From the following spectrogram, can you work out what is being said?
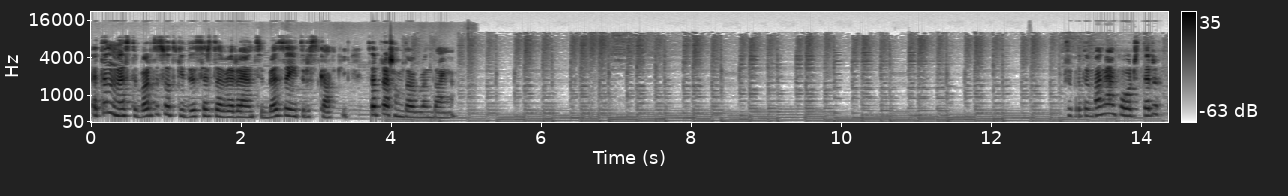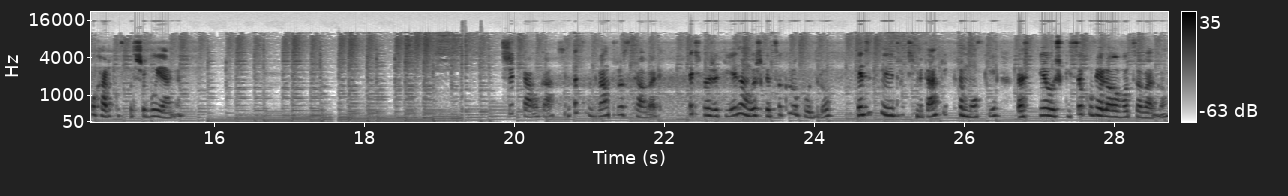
Eton to bardzo słodki deser zawierający bezę i truskawki. Zapraszam do oglądania. Przygotowania około 4 pucharków potrzebujemy 3 ciałka, 700 g truskawek, 6 łyżek i 1 łyżkę cukru pudru, 500 ml śmietanki kremówki oraz 2 łyżki soku wieloowocowego.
